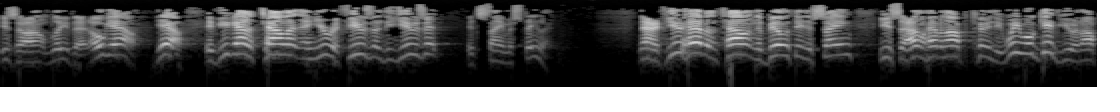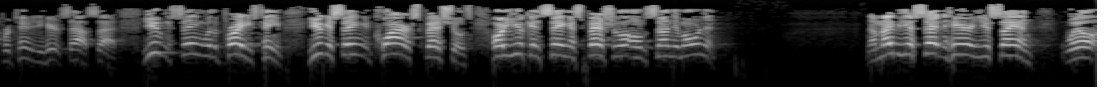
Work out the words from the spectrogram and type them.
You say, I don't believe that. Oh, yeah, yeah. If you got a talent and you're refusing to use it, it's the same as stealing. Now, if you have a talent and ability to sing, you say, I don't have an opportunity. We will give you an opportunity here at Southside. You can sing with a praise team. You can sing in choir specials, or you can sing a special on Sunday morning. Now, maybe you're sitting here and you're saying, well,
